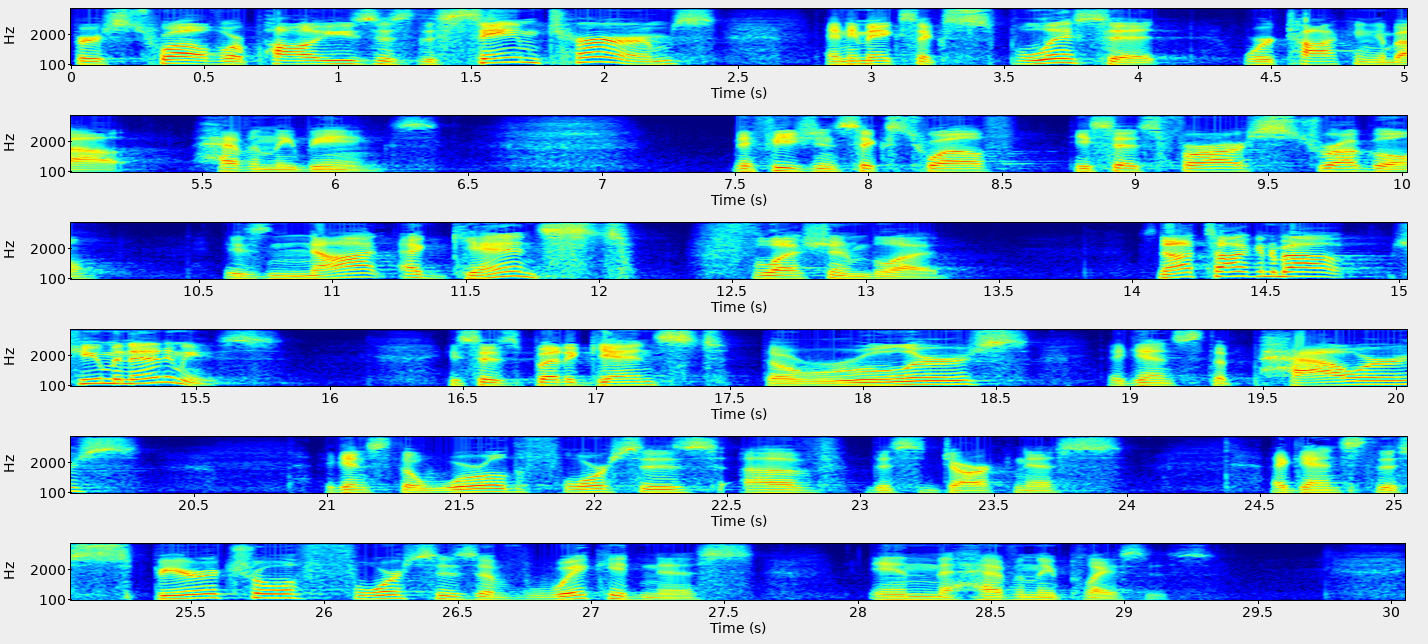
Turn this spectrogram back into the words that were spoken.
verse 12, where Paul uses the same terms and he makes explicit we're talking about heavenly beings. In Ephesians 6:12, he says, "For our struggle is not against flesh and blood." He's not talking about human enemies. He says, "But against the rulers, against the powers, against the world forces of this darkness, against the spiritual forces of wickedness in the heavenly places."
